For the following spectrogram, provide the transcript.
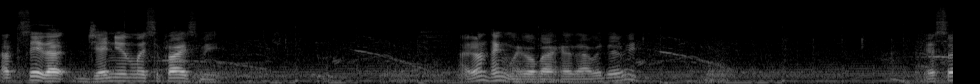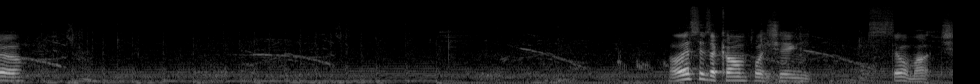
I have to say that genuinely surprised me. I don't think we go back out that way, do we? Guess so. Well, this is accomplishing so much.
